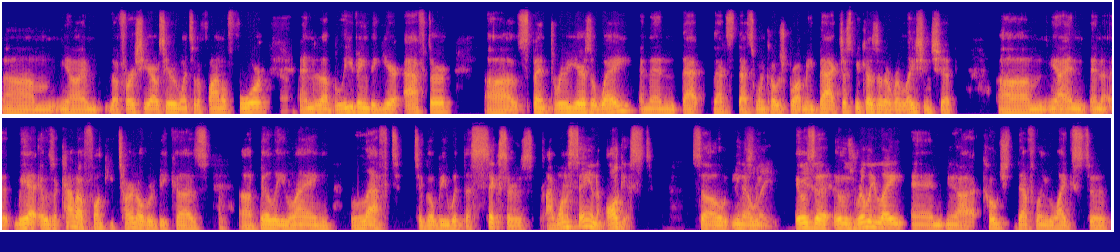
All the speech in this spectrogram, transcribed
Um, you know, and the first year I was here, we went to the Final Four. Ended up leaving the year after uh, spent three years away, and then that that's that's when Coach brought me back, just because of the relationship. Um, yeah, and and uh, we had it was a kind of funky turnover because uh, Billy Lange left to go be with the Sixers. I want to say in August. So you know, it was, it was a it was really late, and you know, Coach definitely likes to.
